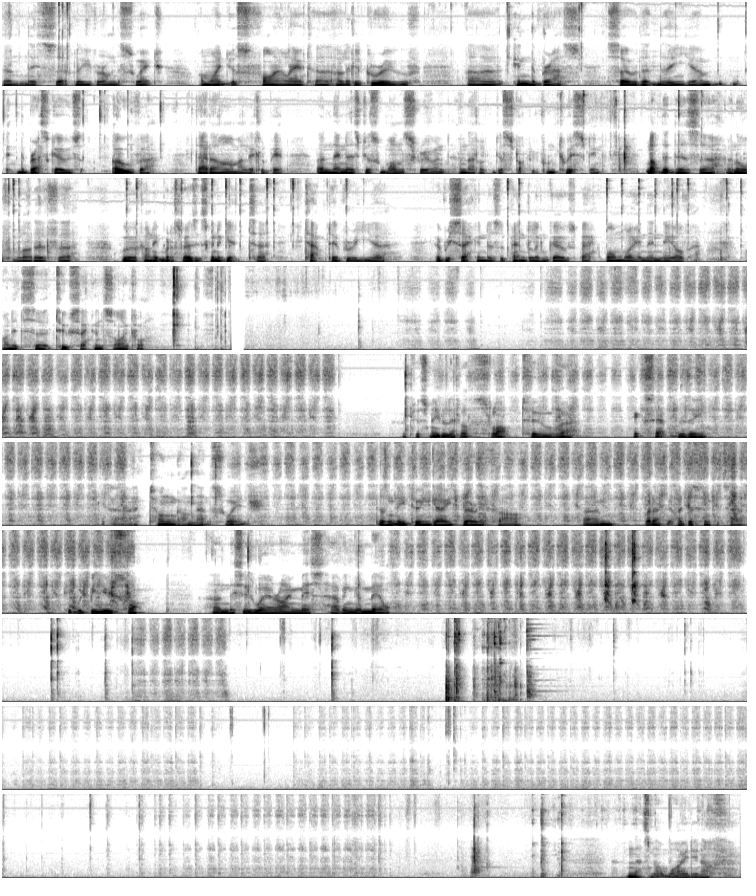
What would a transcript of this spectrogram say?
than this uh, lever on the switch I might just file out a, a little groove uh, in the brass so that the um, the brass goes over that arm a little bit and then there's just one screw and, and that'll just stop it from twisting. Not that there's uh, an awful lot of uh, work on it but I suppose it's going to get uh, tapped every uh, every second as the pendulum goes back one way and then the other on its uh, two second cycle. I just need a little slot to uh, accept the uh, tongue on that switch doesn't need to engage very far um, but I, I, just think it's a, uh, it would be useful. And this is where I miss having a mill and that's not wide enough.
